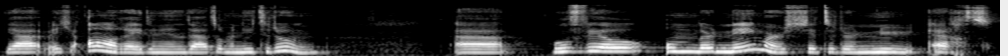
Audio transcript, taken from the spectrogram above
Ja, weet je, allemaal redenen inderdaad om het niet te doen. Uh, hoeveel ondernemers zitten er nu echt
